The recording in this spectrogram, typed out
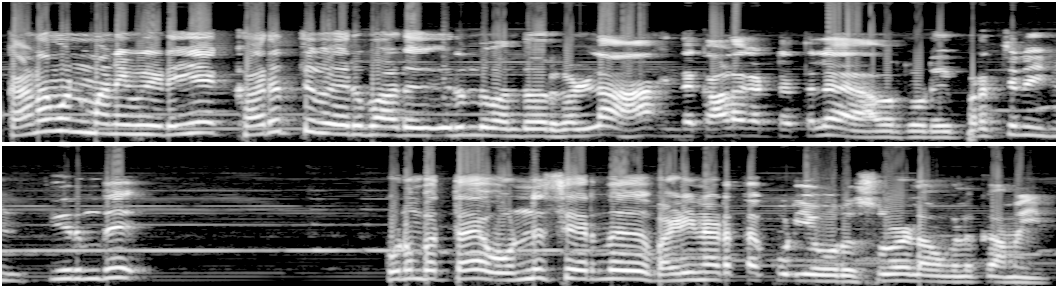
கணவன் மனைவியிடையே கருத்து வேறுபாடு இருந்து வந்தவர்கள்லாம் இந்த காலகட்டத்தில் அவர்களுடைய பிரச்சனைகள் தீர்ந்து குடும்பத்தை ஒன்று சேர்ந்து வழிநடத்தக்கூடிய ஒரு சூழல் அவங்களுக்கு அமையும்.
